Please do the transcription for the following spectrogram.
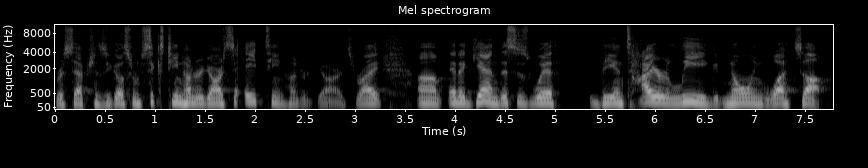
receptions. He goes from 1,600 yards to 1,800 yards, right? Um, and again, this is with the entire league knowing what's up.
